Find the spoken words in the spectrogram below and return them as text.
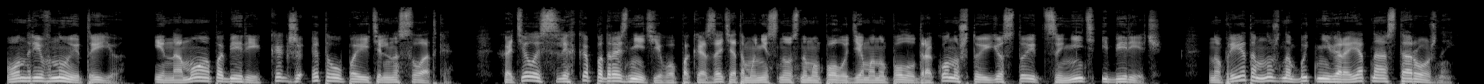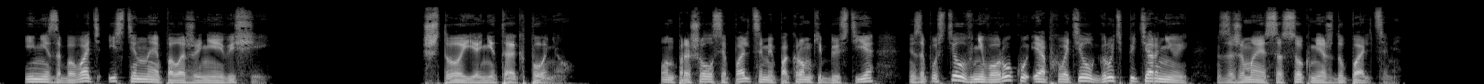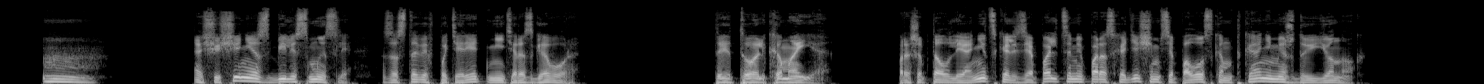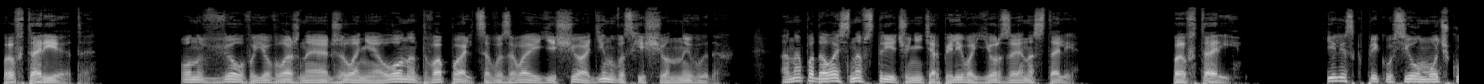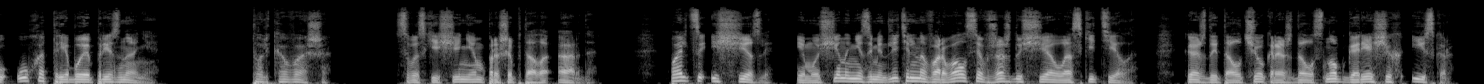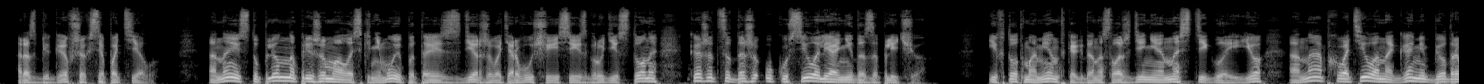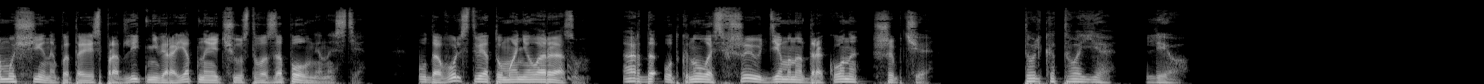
Он ревнует ее. И на Моа побери, как же это упоительно сладко. Хотелось слегка подразнить его, показать этому несносному полудемону-полудракону, что ее стоит ценить и беречь. Но при этом нужно быть невероятно осторожной и не забывать истинное положение вещей. «Что я не так понял?» Он прошелся пальцами по кромке бюстье, запустил в него руку и обхватил грудь пятерней, зажимая сосок между пальцами. Ммм. Ощущения сбили с мысли, заставив потерять нить разговора. «Ты только моя», — прошептал Леонид, скользя пальцами по расходящимся полоскам ткани между ее ног. «Повтори это». Он ввел в ее влажное от желания лона два пальца, вызывая еще один восхищенный выдох. Она подалась навстречу, нетерпеливо ерзая на столе. «Повтори». Килиск прикусил мочку уха, требуя признания. «Только ваша», — с восхищением прошептала Арда. Пальцы исчезли, и мужчина незамедлительно ворвался в жаждущее ласки тело. Каждый толчок рождал сноп горящих искр, разбегавшихся по телу. Она иступленно прижималась к нему и, пытаясь сдерживать рвущиеся из груди стоны, кажется, даже укусила Леонида за плечо. И в тот момент, когда наслаждение настигло ее, она обхватила ногами бедра мужчины, пытаясь продлить невероятное чувство заполненности. Удовольствие туманило разум. Арда уткнулась в шею демона-дракона, шепча. «Только твоя, Лео».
